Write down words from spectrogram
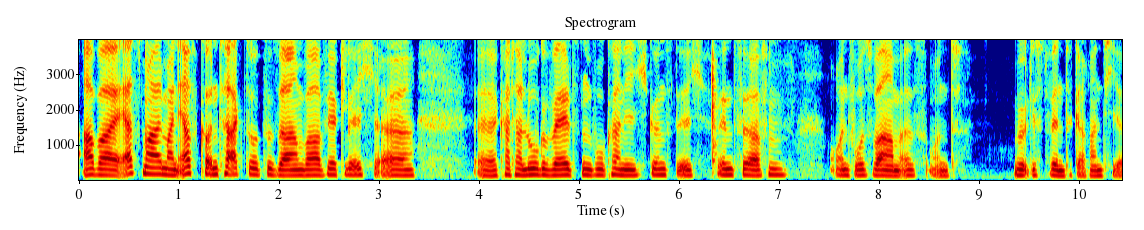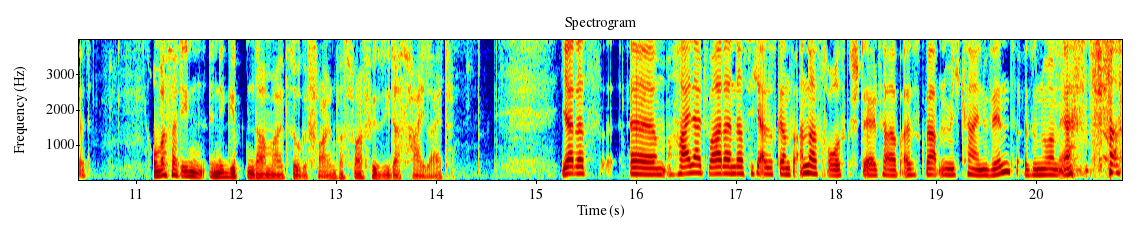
Aber erstmal mein Erstkontakt sozusagen war wirklich äh, äh, Kataloge wälzen, wo kann ich günstig Windsurfen und wo es warm ist und möglichst Wind garantiert. Und was hat Ihnen in Ägypten damals so gefallen? Was war für Sie das Highlight? Ja, das ähm, Highlight war dann, dass ich alles ganz anders rausgestellt habe. Also es gab nämlich keinen Wind, also nur am ersten Tag.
